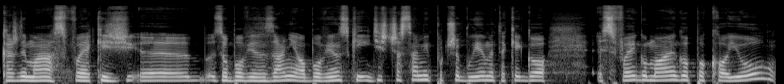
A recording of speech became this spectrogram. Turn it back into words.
każdy ma swoje jakieś e, zobowiązania, obowiązki i gdzieś czasami potrzebujemy takiego swojego małego pokoju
